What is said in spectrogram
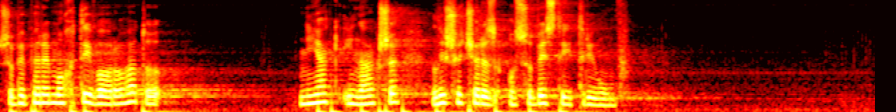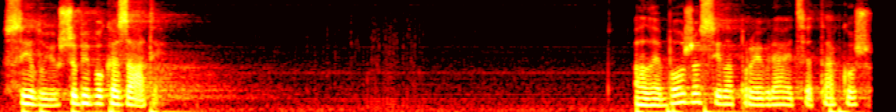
щоб перемогти ворога, то ніяк інакше лише через особистий тріумф. Силою, щоб показати. Але Божа сила проявляється також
